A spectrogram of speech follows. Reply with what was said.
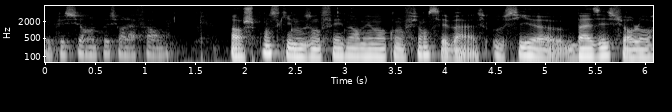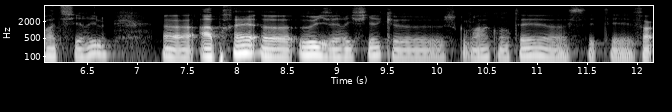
et plus sur un peu sur la forme alors je pense qu'ils nous ont fait énormément confiance et bah, aussi euh, basé sur l'aura de Cyril. Euh, après, euh, eux, ils vérifiaient que ce qu'on racontait, c'était... Enfin,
